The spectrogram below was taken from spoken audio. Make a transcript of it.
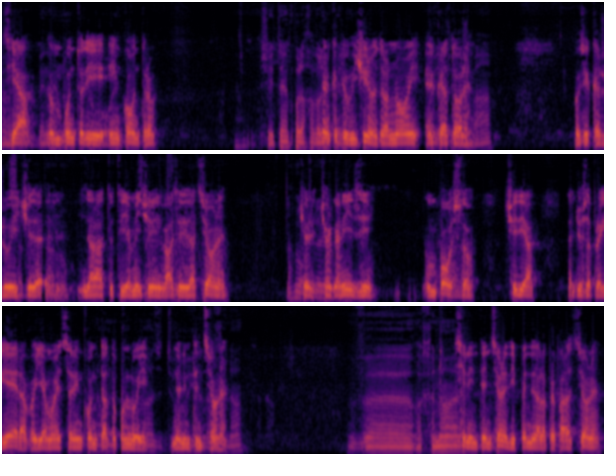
sia un punto di incontro anche più vicino tra noi e il creatore. così che lui ci darà a tutti gli amici i vasi di azione, ci, ci organizzi un posto, ci dia la giusta preghiera, vogliamo essere in contatto con lui nell'intenzione. Se l'intenzione dipende dalla preparazione,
